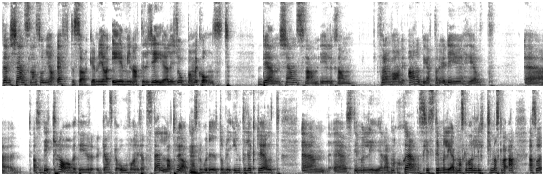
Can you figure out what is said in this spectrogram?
Den känslan som jag eftersöker när jag är i min ateljé eller jobbar med konst. Den känslan är liksom, för en vanlig arbetare, det är ju helt Eh, alltså det kravet är ju ganska ovanligt att ställa tror jag. Att man ska gå dit och bli intellektuellt ehm, eh, stimulerad, själsligt stimulerad. Man ska vara lycklig, man ska vara, alltså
